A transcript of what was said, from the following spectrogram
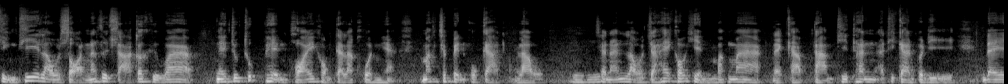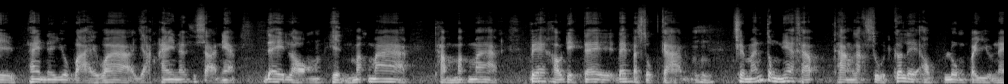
สิ่งที่เราสอนนักศึกษาก็คือว่าในทุกๆเพนพอยต์ของแต่ละคนเนี่ยมักจะเป็นโอกาสของเราอืมฉะนั้นเราจะให้เขาเห็นมากๆนะครับตามที่ท่านอธิการบดีได้ให้นโยบายว่าอยากให้นักศึกษาเนี่ยได้ลองเห็นมากๆทำมาก ๆ เพื่อให้เขาเด็กได้ได้ประสบการณ์อืมฉะนั้นตรงเนี้ยครับทางหลักสูตรก็เลยเอาลงไปอยู่ใน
